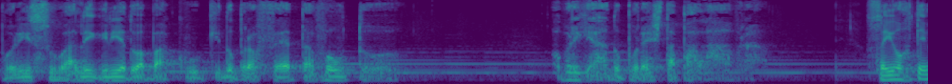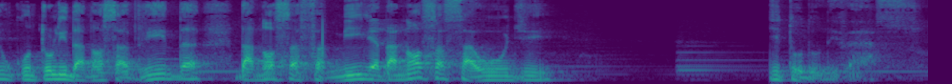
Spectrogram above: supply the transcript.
Por isso, a alegria do Abacuque, do profeta, voltou. Obrigado por esta palavra. O Senhor tem o controle da nossa vida, da nossa família, da nossa saúde, de todo o universo.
